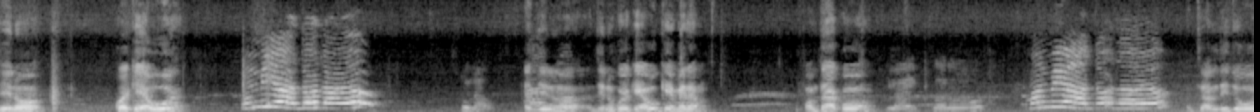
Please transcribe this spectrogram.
જેનો કોઈ કહેવું હોય. જીનું જીનું કોઈ કહેવું કેમેરા આમ તાકો લાઈક કરો. જલ્દી જોવો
